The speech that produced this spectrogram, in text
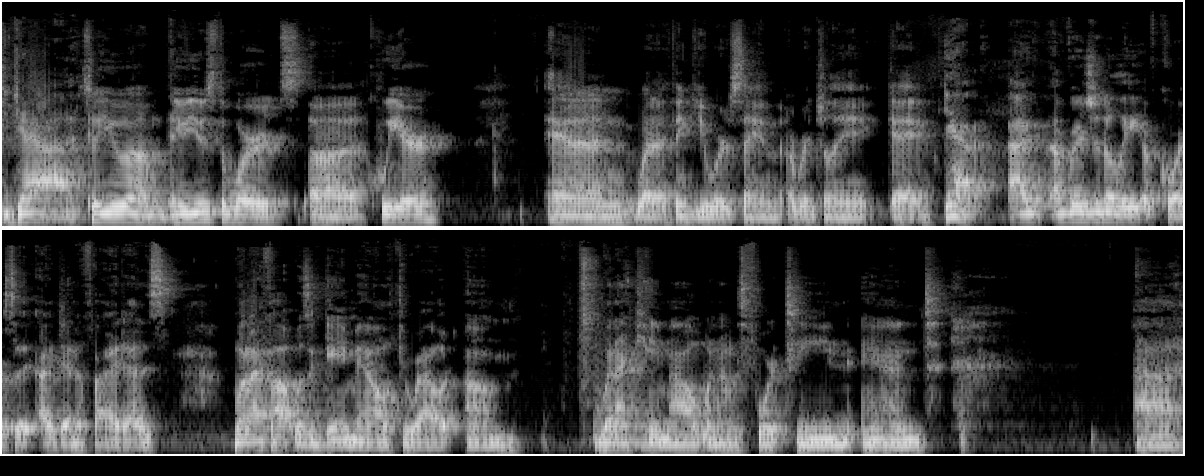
yeah. So you um, you use the words uh, queer and what I think you were saying originally gay. Yeah, I originally, of course, identified as what I thought was a gay male throughout um, when I came out when I was 14 and uh,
